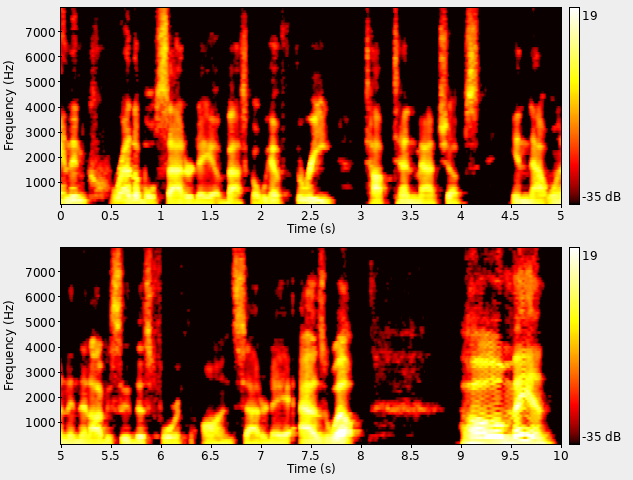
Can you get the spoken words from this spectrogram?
an incredible Saturday of basketball. We have three top 10 matchups in that one. And then obviously this fourth on Saturday as well. Oh, man.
